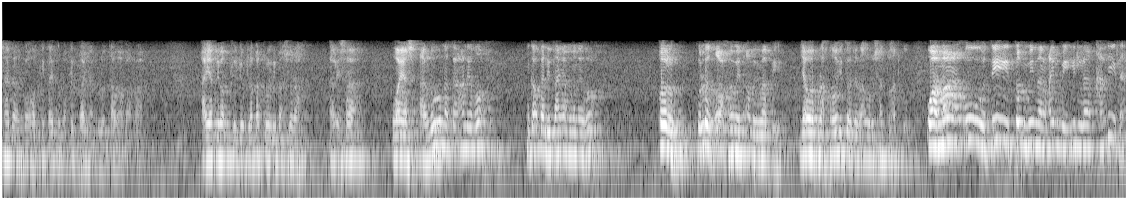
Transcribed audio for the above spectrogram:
sadar bahwa kita itu makin banyak belum tahu apa-apa. Ayat 57 85 surah Al-Isra wa yas'alunaka 'anil ruh. Engkau akan ditanya mengenai roh. Qul qul ruhu min amri rabbi. Jawablah roh itu adalah urusan Tuhanku. Wa ma utitum minal ilmi illa qalila.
